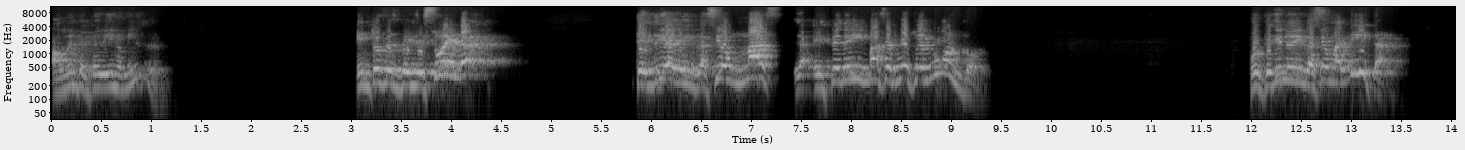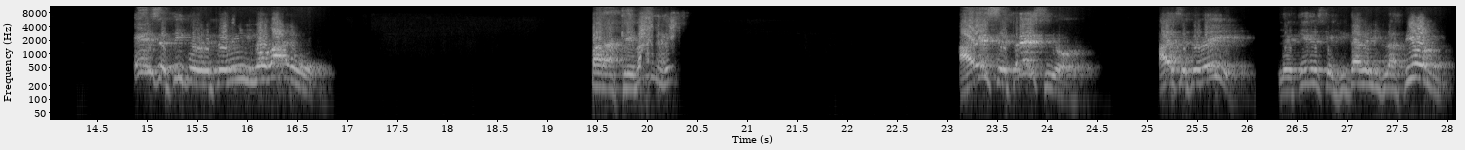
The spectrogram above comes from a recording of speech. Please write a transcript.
aumenta el PBI nominal. Entonces, Venezuela tendría la inflación más, el PBI más hermoso del mundo. Porque tiene una inflación maldita. Ese tipo de PBI no vale. Para que valga a ese precio, a ese PBI, le tienes que quitar la inflación.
